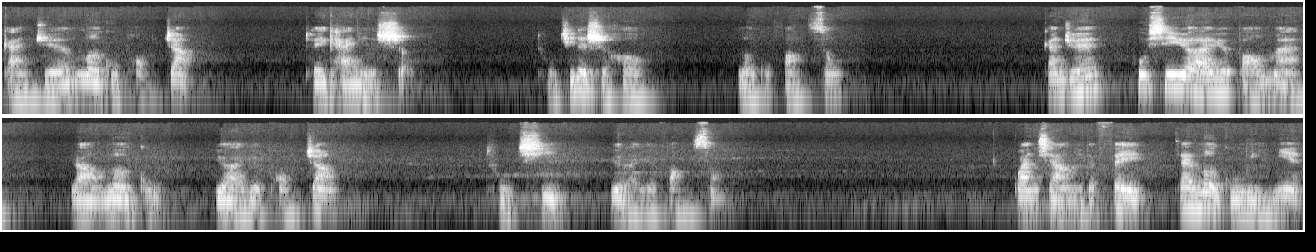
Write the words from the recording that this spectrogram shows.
感觉肋骨膨胀，推开你的手；吐气的时候。肋骨放松，感觉呼吸越来越饱满，让肋骨越来越膨胀，吐气越来越放松。观想你的肺在肋骨里面，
